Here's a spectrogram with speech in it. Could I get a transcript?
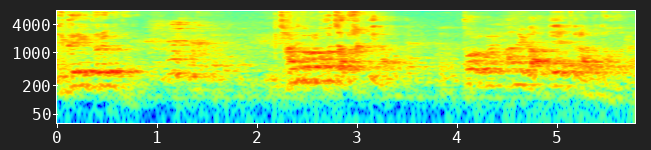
내 그렇게 들었거든. 자기도 모르고 혼자 탁 뛰나는데 돌아보면 아내가 애 들하고 나오더라.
